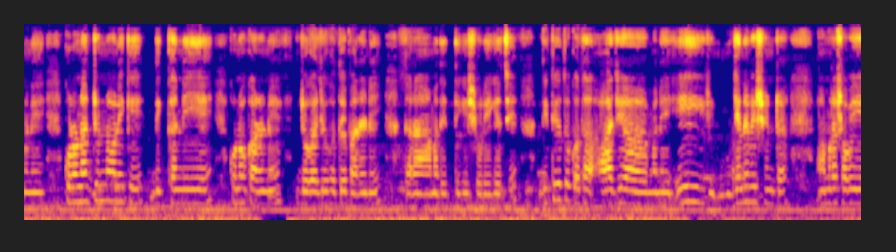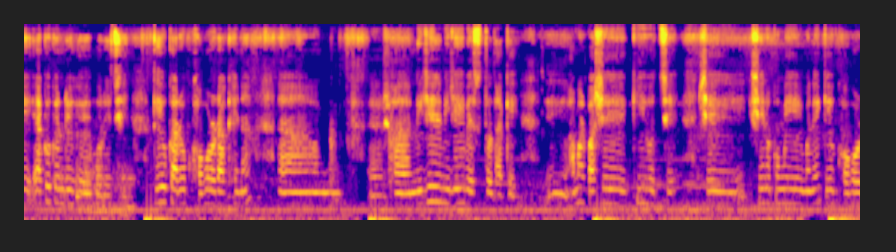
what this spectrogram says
মানে করোনার জন্য অনেকে দীক্ষা নিয়ে কোনো কারণে যোগাযোগ হতে পারে নাই, তারা আমাদের থেকে সরে গেছে। দ্বিতীয়ত কথা, আজ মানে এই জেনারেশনটা আমরা সবাই এককেন্দ্রিক হয়ে পড়েছি। কেউ কারও খবর রাখে না নিজে নিজেই ব্যস্ত থাকে। আমার পাশে কি হচ্ছে? সেই সেই রকমই মানে কেউ খবর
